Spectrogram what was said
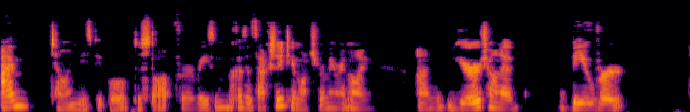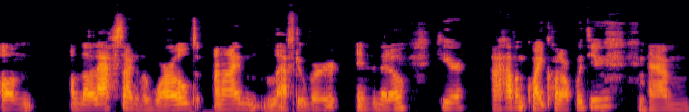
I'm telling these people to stop for a reason because it's actually too much for me right now. And you're trying to be over on on the left side of the world, and I'm left over in the middle here. I haven't quite caught up with you. um,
